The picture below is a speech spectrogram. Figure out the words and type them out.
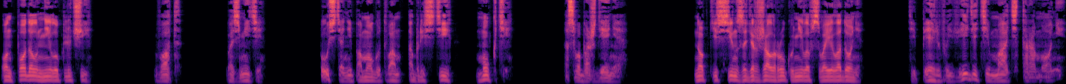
он подал Нилу ключи. «Вот, возьмите. Пусть они помогут вам обрести мукти, освобождение». Но задержал руку Нила в своей ладони. «Теперь вы видите мать Тарамони?»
